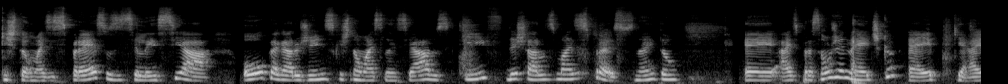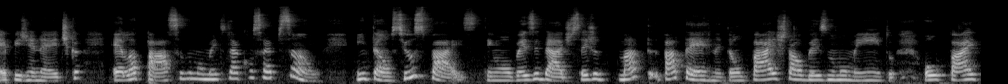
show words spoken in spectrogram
que estão mais expressos e silenciar, ou pegar os genes que estão mais silenciados e deixá-los mais expressos, né? Então, é, a expressão genética, que é a epigenética, ela passa no momento da concepção. Então, se os pais têm uma obesidade, seja paterna, então o pai está obeso no momento, ou o pai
